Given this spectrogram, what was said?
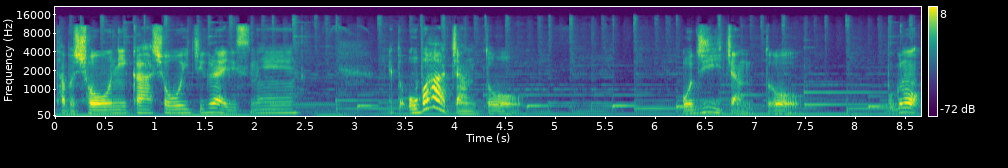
多分小2か小1ぐらいですね。えっとおばあちゃんとおじいちゃんと僕の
